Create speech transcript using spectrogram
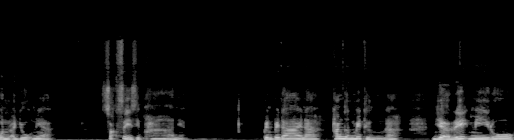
คนอายุเนี่ย สัก45เนี่ย เป็นไปได้นะ ถ้าเงินไม่ถึงนะ อย่าริมีลูก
